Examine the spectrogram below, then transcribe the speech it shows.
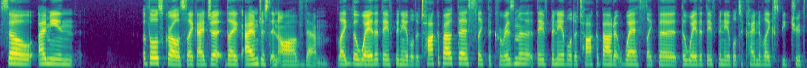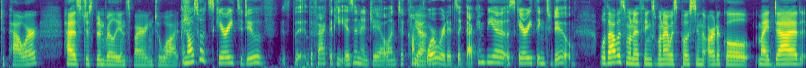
So I mean, those girls like i just like i'm just in awe of them like mm-hmm. the way that they've been able to talk about this like the charisma that they've been able to talk about it with like the the way that they've been able to kind of like speak truth to power has just been really inspiring to watch and also it's scary to do if the, the fact that he isn't in jail and to come yeah. forward it's like that can be a, a scary thing to do well that was one of the things when i was posting the article my dad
